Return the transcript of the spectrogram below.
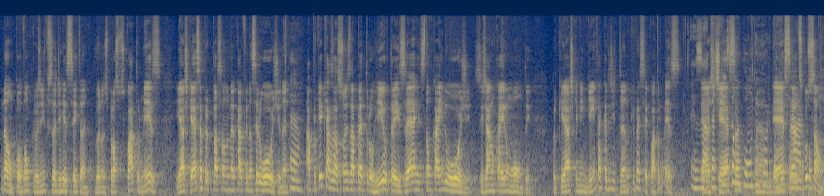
Não, pô, vamos, a gente precisa de receita durante os próximos quatro meses, e acho que essa é a preocupação do mercado financeiro hoje, né? É. Ah, por que, que as ações da PetroRio 3R estão caindo hoje, se já não caíram ontem? Porque acho que ninguém está acreditando que vai ser quatro meses. Exato, acho, acho que, que, esse essa, é um ponto importante. Essa é a discussão.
